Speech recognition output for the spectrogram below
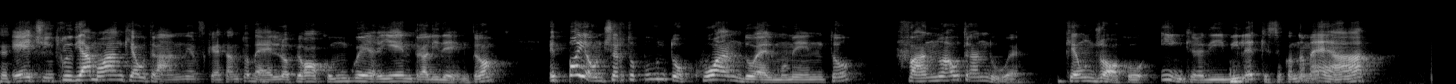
E ci includiamo anche Outrunners, che è tanto bello, però comunque rientra lì dentro. E poi a un certo punto, quando è il momento, fanno Outrun 2, che è un gioco incredibile che secondo me ha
